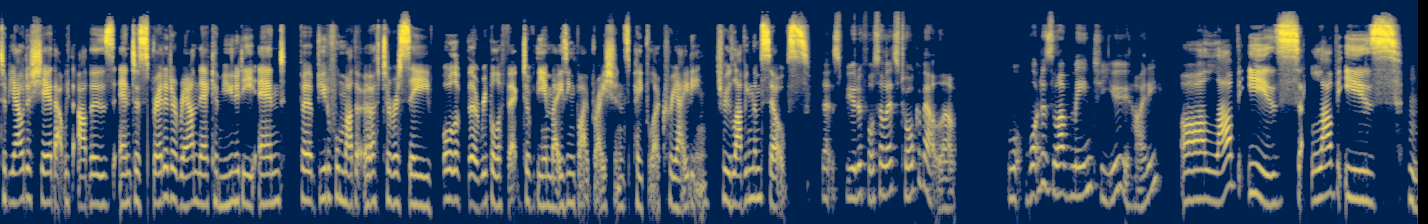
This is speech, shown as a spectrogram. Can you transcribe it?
to be able to share that with others and to spread it around their community and for beautiful Mother Earth to receive all of the ripple effect of the amazing vibrations people are creating through loving themselves. That's beautiful. So let's talk about love. What does love mean to you, Heidi? Oh, love is love is hmm.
